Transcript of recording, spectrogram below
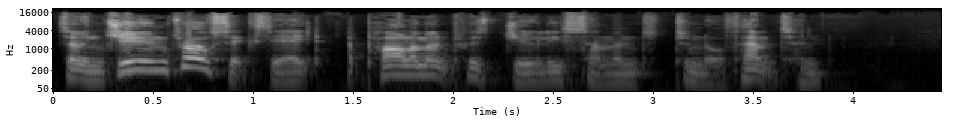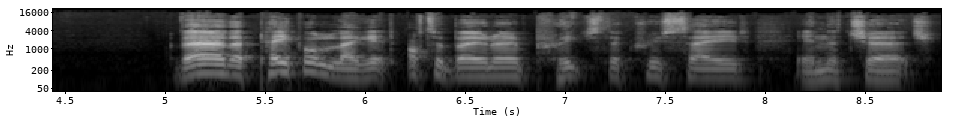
So in June 1268, a parliament was duly summoned to Northampton. There, the papal legate Ottobono preached the crusade in the church,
